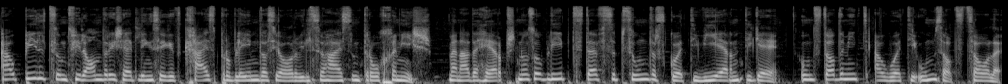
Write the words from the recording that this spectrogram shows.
Auch Pilze und viele andere Schädlinge sind kein Problem das Jahr, weil es so heiß und trocken ist. Wenn auch der Herbst noch so bleibt, darf es besonders gute Weinernte geben und damit auch gute Umsatzzahlen.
